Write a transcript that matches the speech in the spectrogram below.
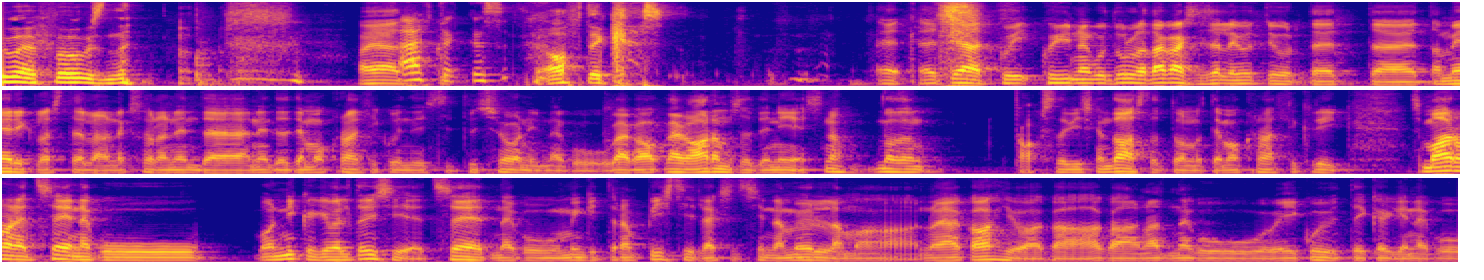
UFO-s, noh. äftekas. apteekas. et, et jah, et kui, kui nagu tulla tagasi selle jutu juurde, et, et ameeriklastel on, eks ole, nende, nende demokraatlikud institutsioonid nagu väga, väga armsad ja nii, siis noh, nad on kakssada viiskümmend aastat olnud demokraatlik riik, siis ma arvan, et see nagu on ikkagi veel tõsi, et see, et nagu mingid trumpistid läksid sinna möllama, no ja kahju, aga, aga nad nagu ei kujuta ikkagi nagu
